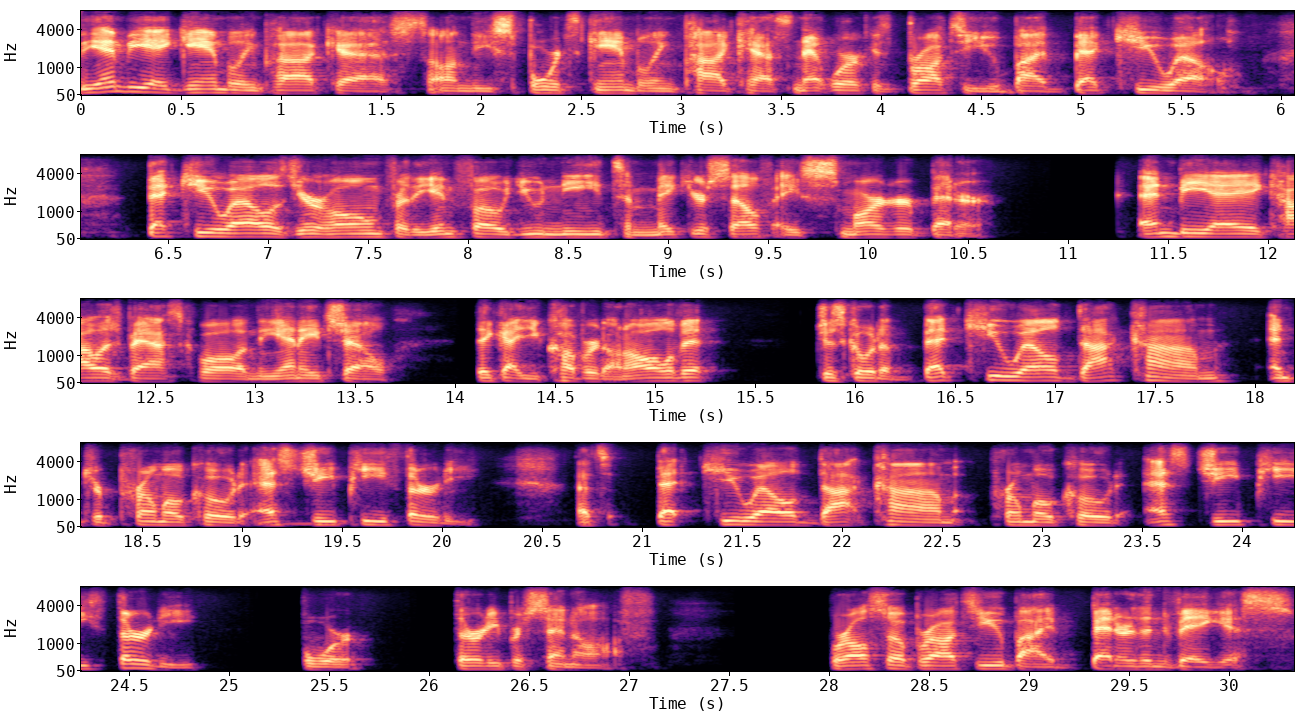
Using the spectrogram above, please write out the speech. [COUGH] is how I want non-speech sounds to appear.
The NBA Gambling Podcast on the Sports Gambling Podcast Network is brought to you by BetQL. BetQL is your home for the info you need to make yourself a smarter, better. NBA, college basketball, and the NHL, they got you covered on all of it. Just go to betql.com, enter promo code SGP30. That's betql.com, promo code SGP30 for 30% off. We're also brought to you by Better Than Vegas.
